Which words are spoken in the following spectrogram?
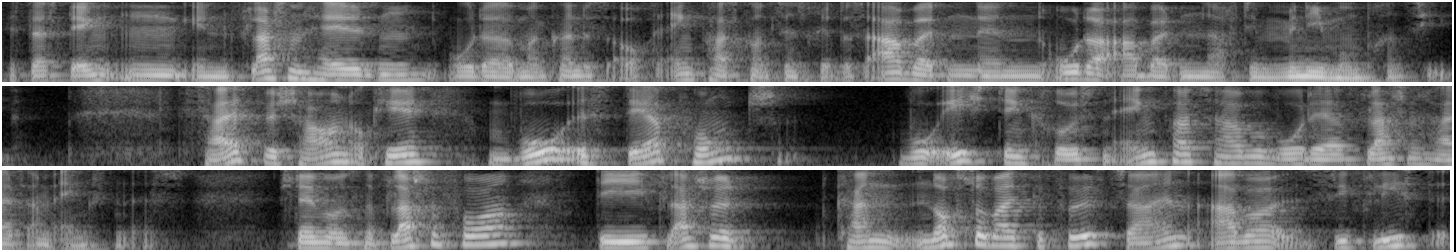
ist das Denken in Flaschenhälsen oder man könnte es auch engpasskonzentriertes Arbeiten nennen oder Arbeiten nach dem Minimumprinzip. Das heißt, wir schauen, okay, wo ist der Punkt, wo ich den größten Engpass habe, wo der Flaschenhals am engsten ist. Stellen wir uns eine Flasche vor, die Flasche kann noch so weit gefüllt sein, aber sie fließt,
